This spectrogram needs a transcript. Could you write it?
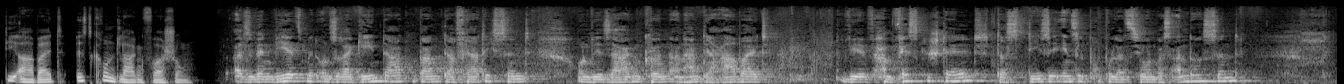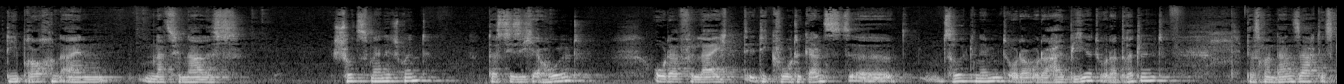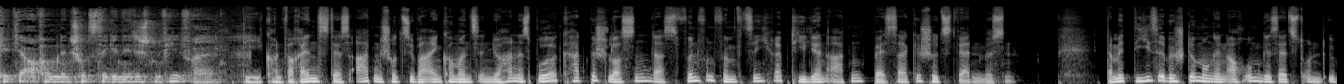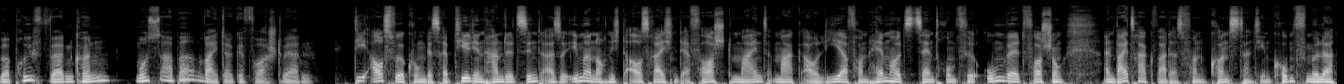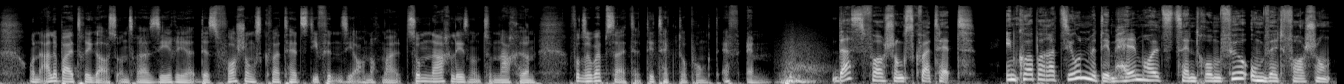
Die Arbeit ist Grundlagenforschung. Also wenn wir jetzt mit unserer Gendatenbank da fertig sind und wir sagen können anhand der Arbeit, wir haben festgestellt, dass diese Inselpopulationen was anderes sind, die brauchen ein nationales Schutzmanagement, dass die sich erholt oder vielleicht die Quote ganz äh, zurücknimmt oder, oder halbiert oder drittelt, dass man dann sagt, es geht ja auch um den Schutz der genetischen Vielfalt. Die Konferenz des Artenschutzübereinkommens in Johannesburg hat beschlossen, dass 55 Reptilienarten besser geschützt werden müssen. Damit diese Bestimmungen auch umgesetzt und überprüft werden können, muss aber weiter geforscht werden. Die Auswirkungen des Reptilienhandels sind also immer noch nicht ausreichend erforscht, meint Marc Aulia vom Helmholtz-Zentrum für Umweltforschung. Ein Beitrag war das von Konstantin Kumpfmüller und alle Beiträge aus unserer Serie des Forschungsquartetts, die finden Sie auch nochmal zum Nachlesen und zum Nachhören auf unserer Webseite detektor.fm. Das Forschungsquartett in Kooperation mit dem Helmholtz-Zentrum für Umweltforschung.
